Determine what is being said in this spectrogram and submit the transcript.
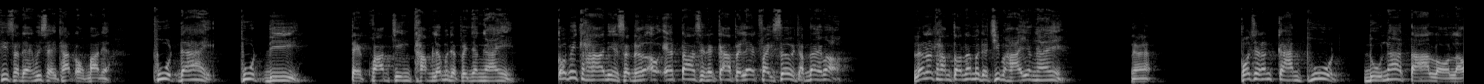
ที่แสดงวิสัยทัศน์ออกมาเนี่ย พูดได้พูดดี แต่ความจริงทำแล้วมันจะเป็นยังไง ก็พิธาเนี่ยเสนอเอาแอตตาเซเนกาไปแลกไฟเซอร์จำได้เปล่าแล้วถ้าทำตอนนั้นมันจะชิบหายยังไงนะเพราะฉะนั้นการพูดดูหน้าตาหล่อเหลา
